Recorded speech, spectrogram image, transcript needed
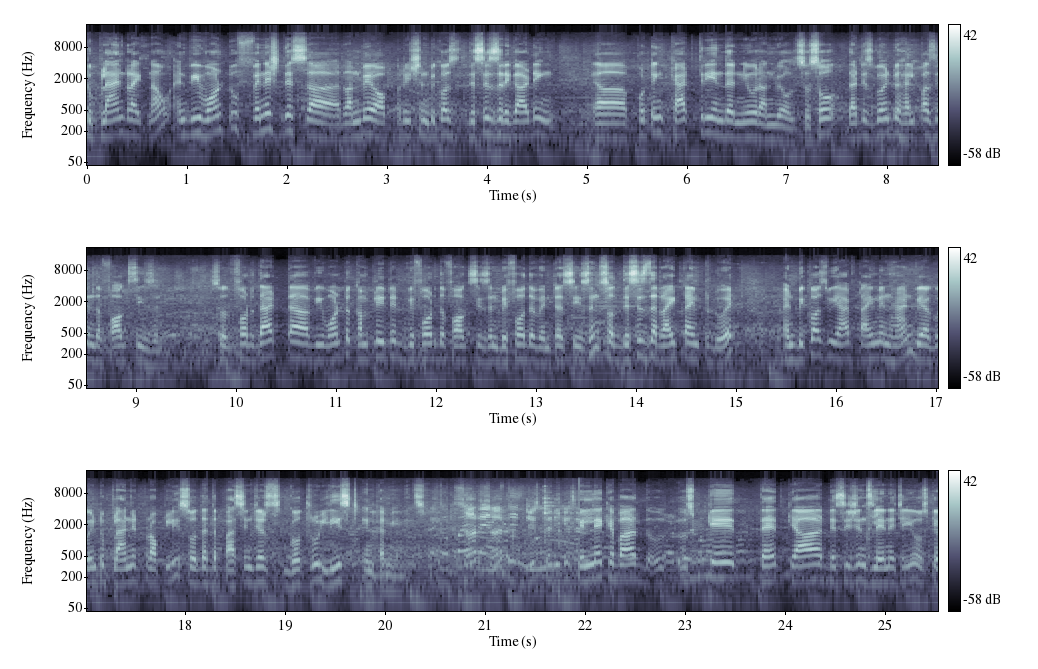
to plan right now, and we want to finish this uh, runway operation because this is regarding uh, putting Cat 3 in the new runway also. So that is going to help us in the fog season. So for that, uh, we want to complete it before the fog season, before the winter season. So this is the right time to do it. And because we have time in hand, we are going to plan it properly so that the passengers go through least inconvenience. so, but when is the new मिलने के बाद उ- उसके तहत क्या डिसीजंस लेने चाहिए उसके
